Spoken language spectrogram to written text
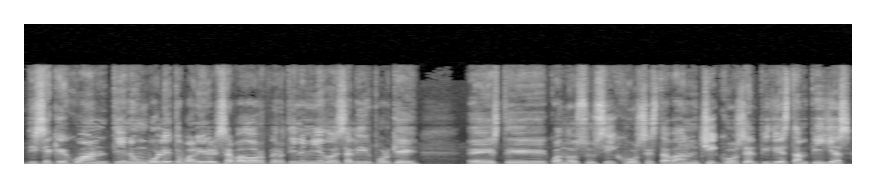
Dice que Juan tiene un boleto para ir a El Salvador, pero tiene miedo de salir porque este, cuando sus hijos estaban chicos, él pidió estampillas.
